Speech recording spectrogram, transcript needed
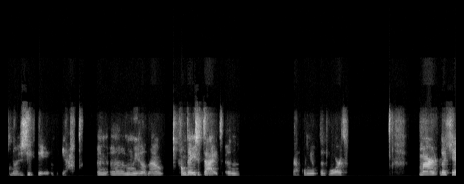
nou, ziekte. Ja, een, hoe noem je dat nou? Van deze tijd. Een, nou, kom je op het woord. Maar dat je,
